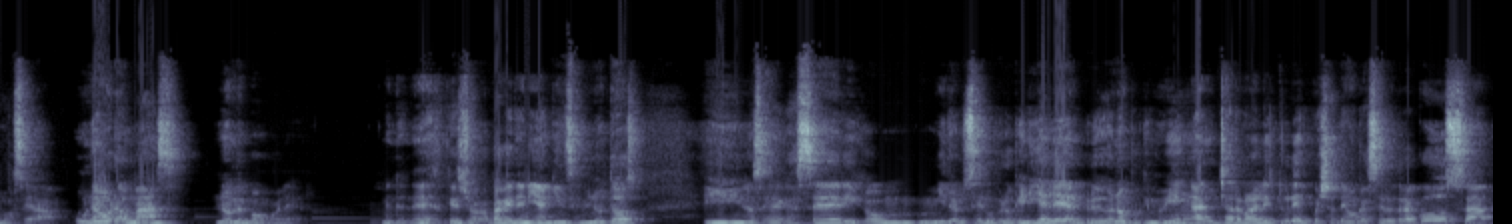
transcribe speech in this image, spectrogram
o sea, una hora o más, no me pongo a leer. ¿Me entendés? Que yo capaz que tenía 15 minutos y no sabía qué hacer y con- miro el celu, pero quería leer, pero digo, no, porque me voy a enganchar con la lectura y después ya tengo que hacer otra cosa.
